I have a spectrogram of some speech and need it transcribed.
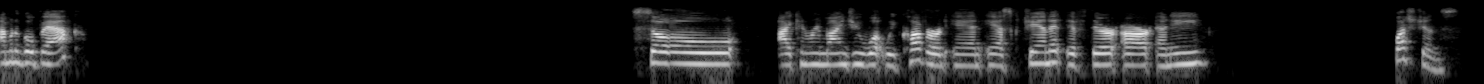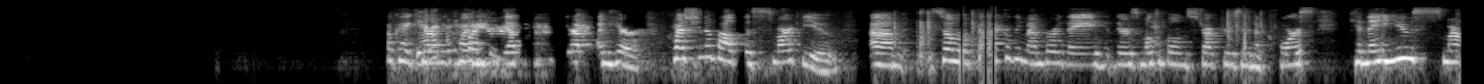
I'm going to go back. So I can remind you what we covered and ask Janet if there are any questions. Okay, Karen, question. Yep, yep, I'm here. Question about the Smart View. Um, so a faculty member, they, there's multiple instructors in a course. Can they use Smart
